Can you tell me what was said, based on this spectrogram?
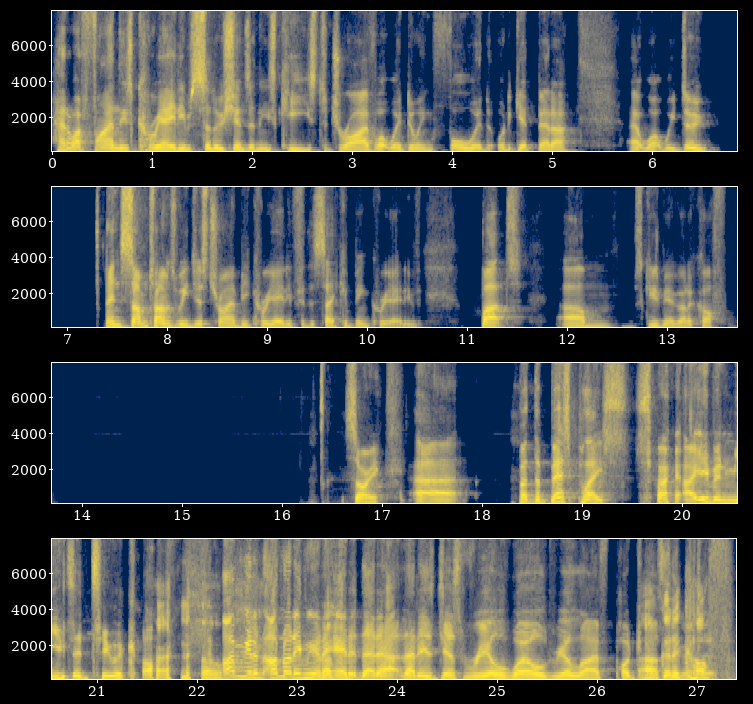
How do I find these creative solutions and these keys to drive what we're doing forward or to get better at what we do? And sometimes we just try and be creative for the sake of being creative. But, um, excuse me, I got a cough. Sorry. Uh, but the best place, sorry, I even muted to a cough. no, I'm gonna. I'm not even gonna I'm- edit that out. That is just real world, real life podcast. I'm gonna cough,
